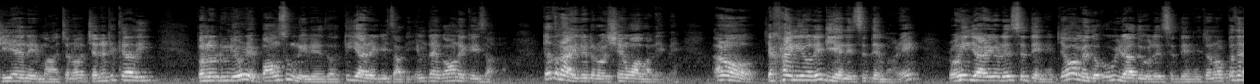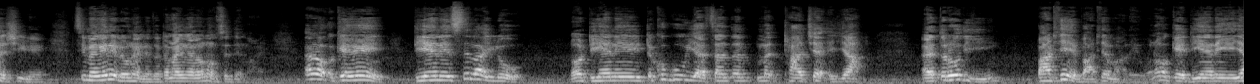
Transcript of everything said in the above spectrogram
DNA မှာကျွန်တော် genetically ဘယ်လိုလူမျိုးတွေပေါင်းစုနေလဲဆိုတော့သိရတဲ့ကိစ္စဒီအင်တန်ကောင်းတဲ့ကိစ္စပါပြဿနာကြီးလည်းတော်တော်ရှင်းသွားပါလိမ့်မယ် အဲ့တော့ရခိုင်တွေကိုလည်း DNA စစ်တင်ပါတယ်ရိုဟင်ဂျာတွေကိုလည်းစစ်တင်တယ်ပြောရမယ်ဆိုဥဝိရာသူကိုလည်းစစ်တင်တယ်ကျွန်တော်ပတ်သက်ရှိတယ်စီမံကိန်းတွေလုံးနိုင်တယ်ဆိုတနိုင်ငံလုံးတော့စစ်တင်ပါတယ်အဲ့တော့အကယ် DNA စစ်လိုက်လို့နော် DNA တခုခုရစမ်းသပ်ထားချက်အရာအဲသူတို့ဒီဘာဖြစ်ရင်ဘာဖြစ်မှာလဲပေါ့နော်ကဲ DNA အရ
